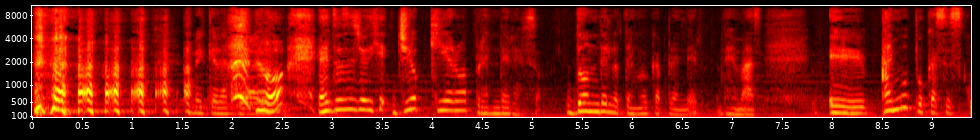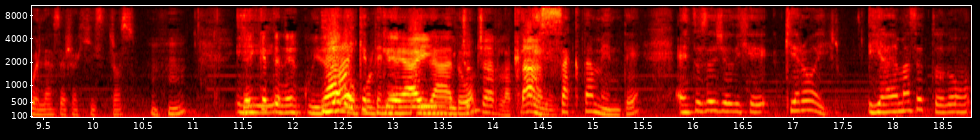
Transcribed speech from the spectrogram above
Me queda claro. ¿No? Entonces yo dije, yo quiero aprender eso. ¿Dónde lo tengo que aprender? Además, eh, hay muy pocas escuelas de registros. y, hay que tener cuidado hay que porque tener hay mucho charlatán. Exactamente. Entonces yo dije, quiero ir. Y además de todo,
